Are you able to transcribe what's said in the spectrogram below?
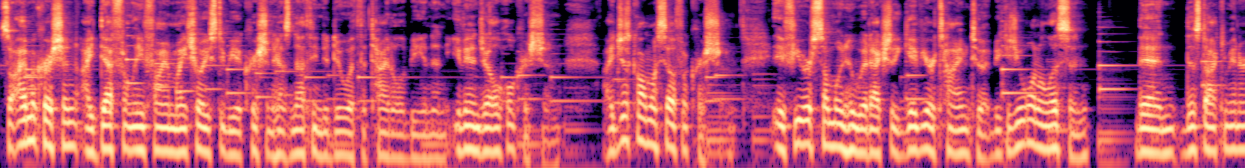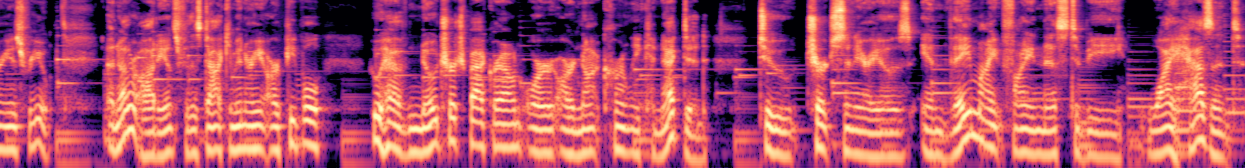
So I'm a Christian. I definitely find my choice to be a Christian has nothing to do with the title of being an evangelical Christian. I just call myself a Christian. If you are someone who would actually give your time to it because you want to listen, then this documentary is for you. Another audience for this documentary are people who have no church background or are not currently connected to church scenarios, and they might find this to be why hasn't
